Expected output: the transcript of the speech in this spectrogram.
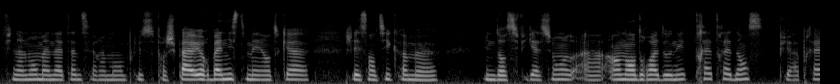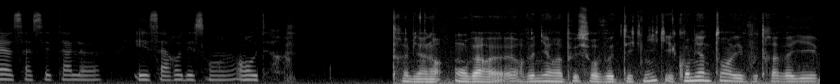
finalement Manhattan c'est vraiment plus enfin je suis pas urbaniste mais en tout cas je l'ai senti comme une densification à un endroit donné très très dense, puis après ça s'étale euh, et ça redescend en hauteur. Très bien, alors on va revenir un peu sur votre technique. Et combien de temps avez-vous travaillé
